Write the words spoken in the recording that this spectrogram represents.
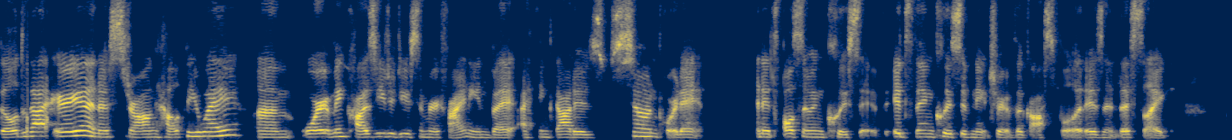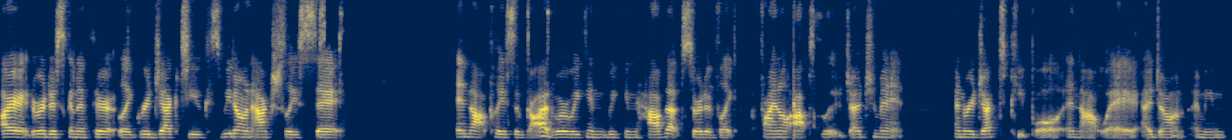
build that area in a strong healthy way um, or it may cause you to do some refining but i think that is so important and it's also inclusive. It's the inclusive nature of the gospel. It isn't this like all right we're just going to throw like reject you because we don't actually sit in that place of god where we can we can have that sort of like final absolute judgment and reject people in that way. I don't i mean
